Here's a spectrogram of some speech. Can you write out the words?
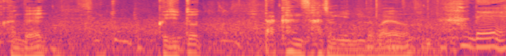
근데 그 집도 딱한 사정이 있는가 봐요. 아, 네.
